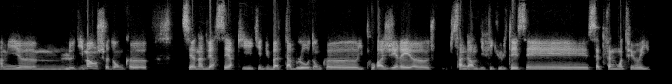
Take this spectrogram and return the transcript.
a mis euh, le dimanche donc euh, c'est un adversaire qui, qui, est du bas de tableau donc euh, il pourra gérer sans grande difficulté c'est cette fin de mois de février.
